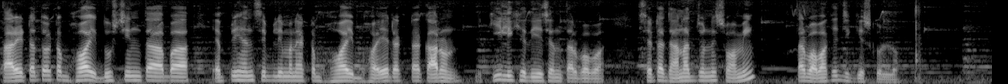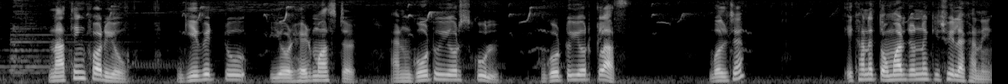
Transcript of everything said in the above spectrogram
তার এটা তো একটা ভয়, দুশ্চিন্তা বা অ্যাপ্রিহেন্সিভলি মানে একটা ভয়, ভয়ের একটা কারণ। কি লিখে দিয়েছেন তার বাবা? সেটা জানার জন্য স্বামী তার বাবাকে জিজ্ঞেস করল nothing for you give it to your headmaster and go to your school go to your class বলছে, এখানে তোমার জন্য কিছুই লেখা নেই।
